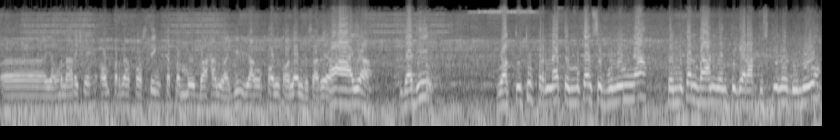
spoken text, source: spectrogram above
eh, yang menarik nih, Om pernah posting ketemu bahan lagi yang tontonan besarnya. Ah ya. Jadi waktu itu pernah temukan sebelumnya temukan bahan yang 300 kilo dulu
